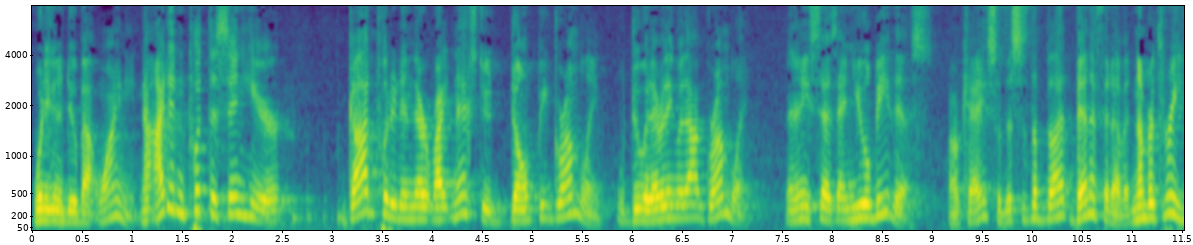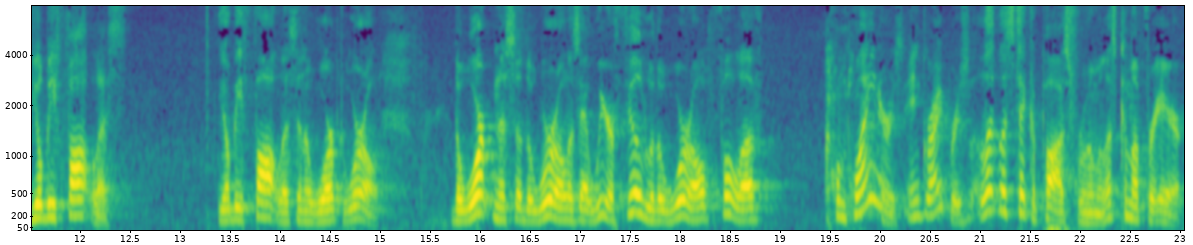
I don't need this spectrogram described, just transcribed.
what are you going to do about whining? Now, I didn't put this in here. God put it in there right next to don't be grumbling. Do it everything without grumbling. And then he says, and you'll be this. Okay, so this is the benefit of it. Number three, you'll be faultless. You'll be faultless in a warped world. The warpedness of the world is that we are filled with a world full of complainers and gripers. Let, us take a pause for a moment. Let's come up for air.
